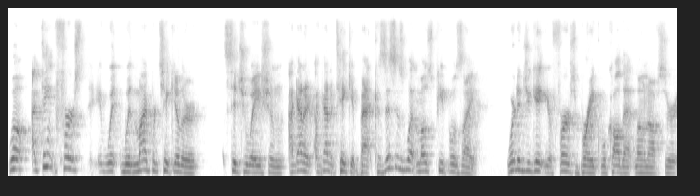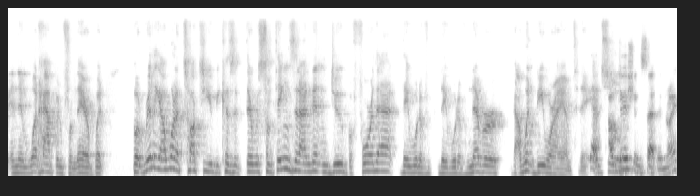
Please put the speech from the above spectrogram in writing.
Well, I think first with, with my particular situation, I gotta I gotta take it back because this is what most people's like where did you get your first break? We'll call that loan officer, and then what happened from there. But but really, I want to talk to you because there was some things that I didn't do before that. They would have they would have never. I wouldn't be where I am today. Yeah, so, foundation setting, right?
